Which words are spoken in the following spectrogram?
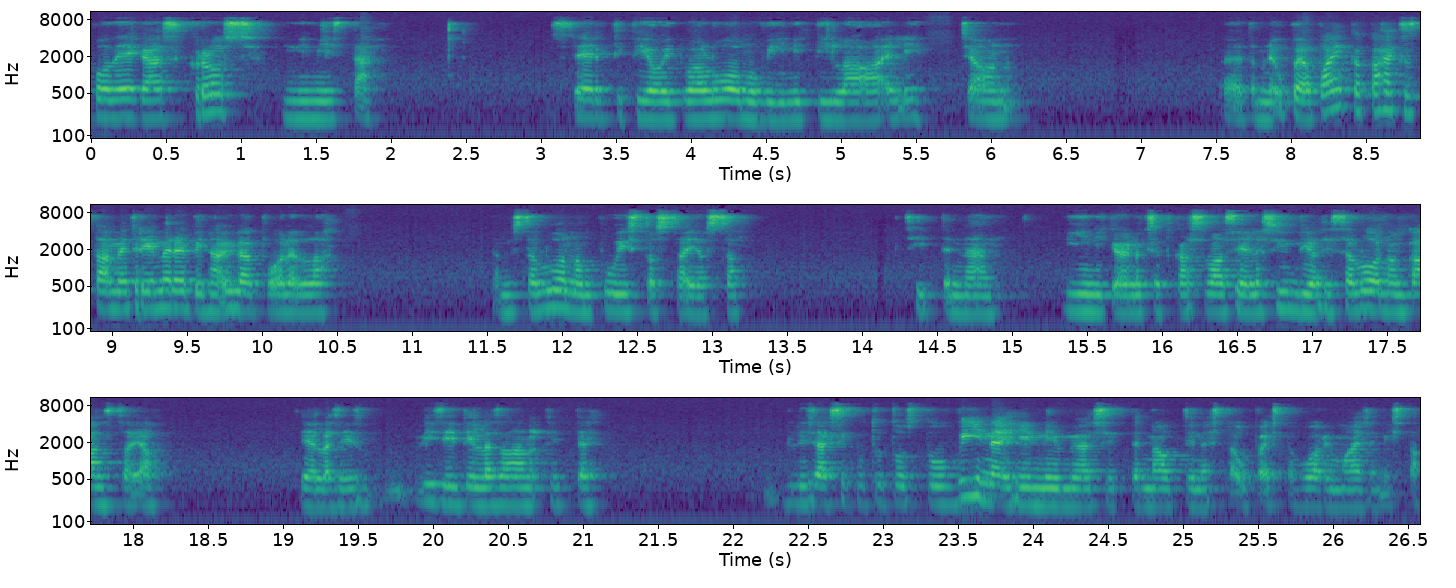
Bodegas Cross-nimistä sertifioitua luomuviinitilaa. Eli se on tämmöinen upea paikka 800 metriä merenpinnan yläpuolella tämmöisessä luonnonpuistossa, jossa sitten nämä viiniköynnökset kasvaa siellä symbioosissa luonnon kanssa ja siellä siis visitillä saan sitten lisäksi kun tutustuu viineihin, niin myös sitten nauttii näistä upeista vuorimaisemista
